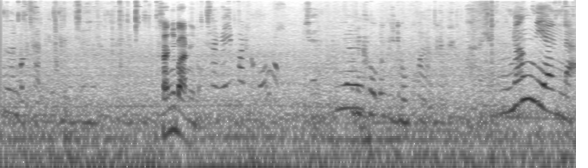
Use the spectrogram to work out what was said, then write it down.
เพื่อนบอกสัน สันอยู่บ้านนี่บ่ฉันก็ยิ่พัดโค้งฉันเรียไม่นโค้งก็มีทุกความกันนะนั่งเรียนน่ะ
